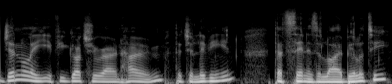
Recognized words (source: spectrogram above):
Generally, if you got your own home that you're living in, that's seen as a liability.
